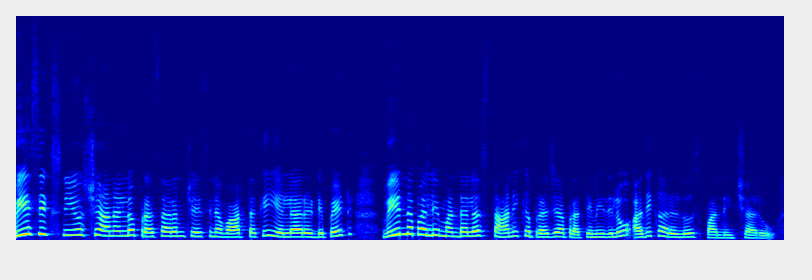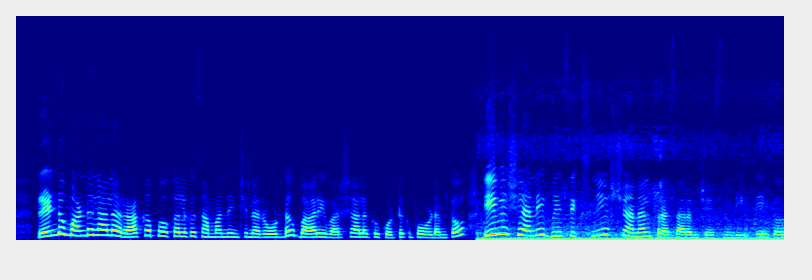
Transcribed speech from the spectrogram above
బీ సిక్స్ న్యూస్ ఛానల్లో ప్రసారం చేసిన వార్తకి ఎల్లారెడ్డిపేట్ వీర్నపల్లి మండల స్థానిక ప్రజా ప్రతినిధులు అధికారులు స్పందించారు. రెండు మండలాల రాకపోకలకు సంబంధించిన రోడ్డు భారీ వర్షాలకు కొట్టుకుపోవడంతో ఈ విషయాన్ని బీ సిక్స్ న్యూస్ ఛానల్ ప్రసారం చేసింది. దీంతో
